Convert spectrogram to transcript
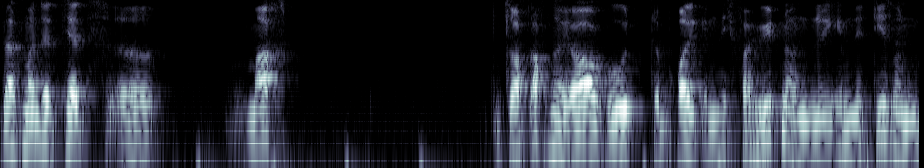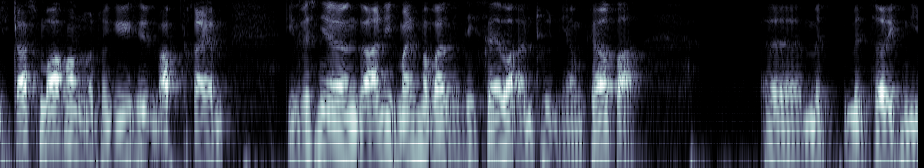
dass man das jetzt äh, macht und sagt, ach na ja, gut, dann brauche ich eben nicht verhüten und eben nicht dies und nicht das machen und dann gehe ich eben abtreiben. Die wissen ja dann gar nicht manchmal, was sie sich selber antun ihrem Körper äh, mit, mit solchen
